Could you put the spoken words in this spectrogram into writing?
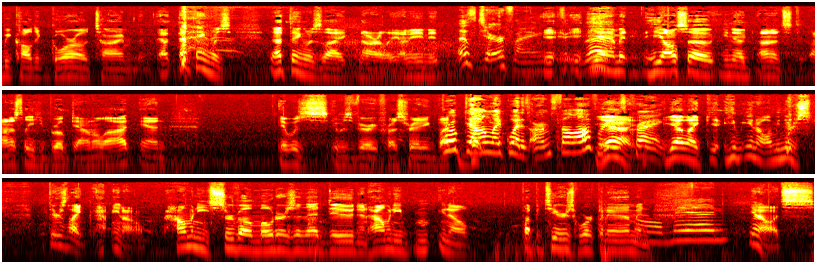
we called it Goro time. That, that thing was that thing was like gnarly. I mean, it, That's terrifying. it- it- that. yeah, but he also, you know, honest, honestly, he broke down a lot, and it was it was very frustrating. But broke but- down like what? His arms fell off, or he yeah, was crying. yeah, like he, you know, I mean, there's there's like you know how many servo motors in that dude, and how many you know puppeteers working him, and Oh man. you know, it's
